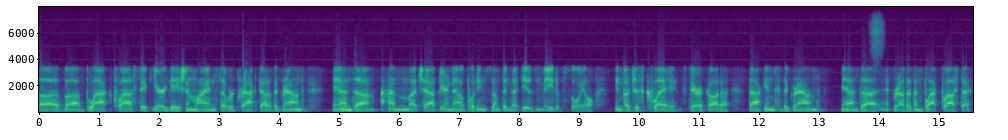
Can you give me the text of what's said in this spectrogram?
of uh, black plastic irrigation lines that were cracked out of the ground. And um, I'm much happier now putting something that is made of soil, you know, just clay, terracotta, back into the ground and uh, rather than black plastic.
